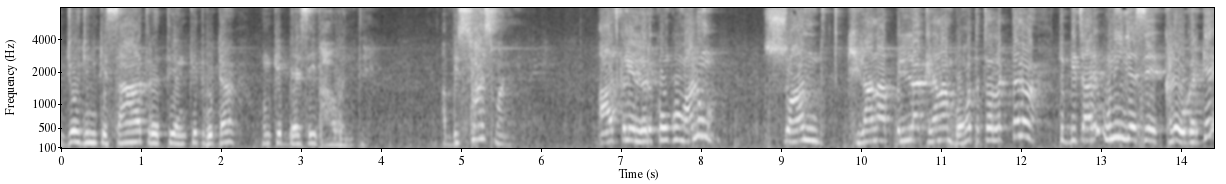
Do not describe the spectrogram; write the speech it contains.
जो जिनके साथ रहते अंकित बेटा, उनके वैसे ही भाव बनते हैं। अब विश्वास मानो। आजकल ये लड़कों को मालूम, स्वान खिलाना, पिल्ला खिलाना बहुत अच्छा लगता है ना तो बेचारे उन्हीं जैसे खड़े होकर के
